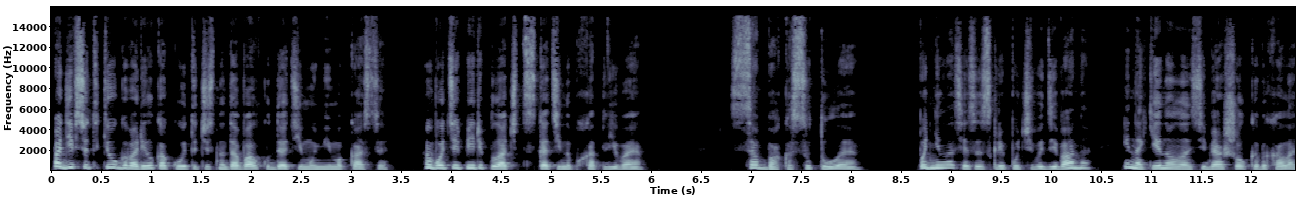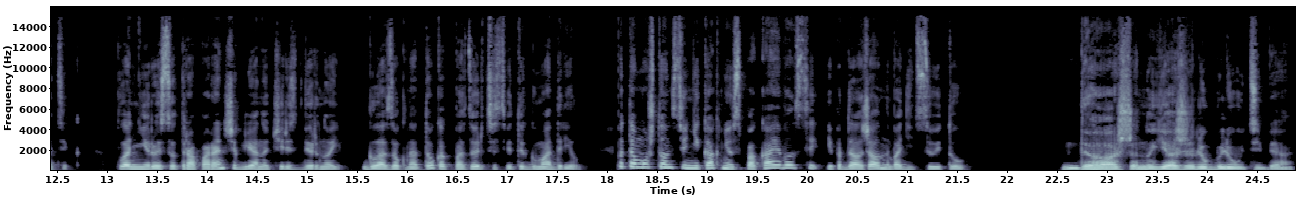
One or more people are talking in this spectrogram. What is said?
Поди все-таки уговорил какую-то честнодавалку дать ему мимо кассы. Вот теперь и плачет скотина похотливая. Собака сутулая. Поднялась я со скрипучего дивана и накинула на себя шелковый халатик, планируя с утра пораньше глянуть через дверной глазок на то, как позорится святой Гамадрил, потому что он все никак не успокаивался и продолжал наводить суету. «Даша, ну я же люблю тебя.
